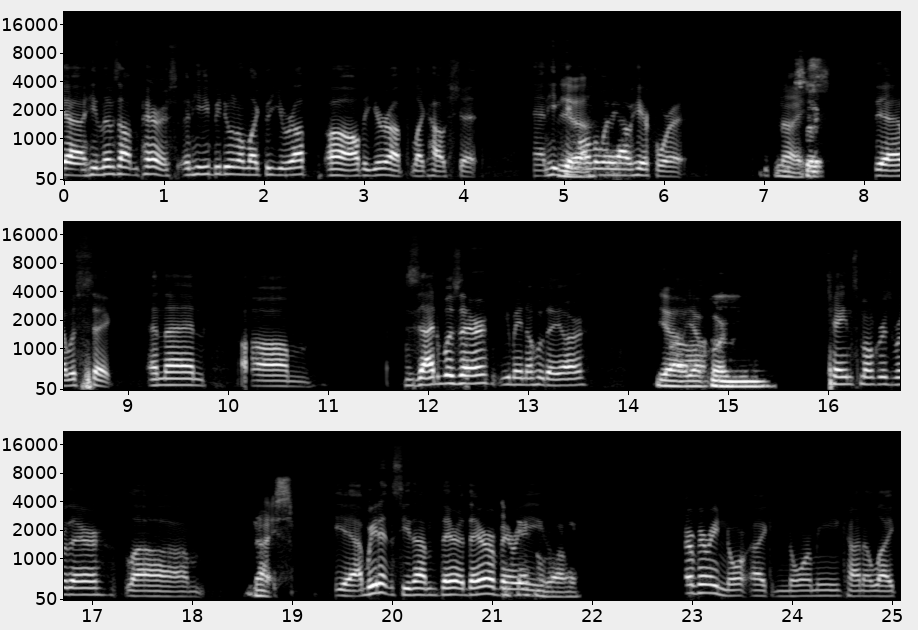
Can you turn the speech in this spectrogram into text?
Yeah, he lives out in Paris, and he'd be doing all like the Europe, uh, all the Europe like house shit, and he came Yeah. all the way out here for it. Nice. Sick. Yeah, it was sick. And then, um, Zedd was there. You may know who they are. Yeah, yeah, Uh, of course. Mm, Chainsmokers were there. Um, Nice. yeah, we didn't see them. They're they're very they're very nor like normie kind of like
